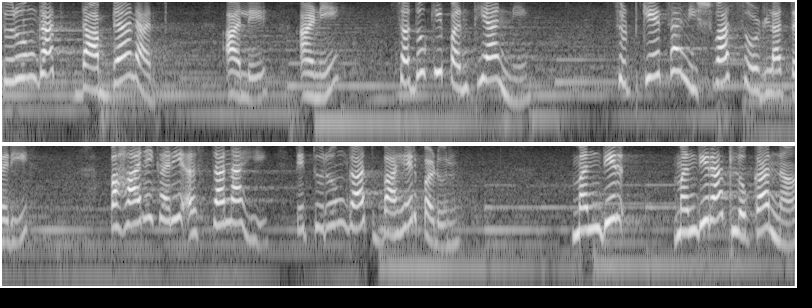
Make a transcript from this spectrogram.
तुरुंगात दाबण्यात आले आणि सदुकी पंथियांनी सुटकेचा निश्वास सोडला तरी पहारेकरी असतानाही ते तुरुंगात बाहेर पडून मंदिर मंदिरात लोकांना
